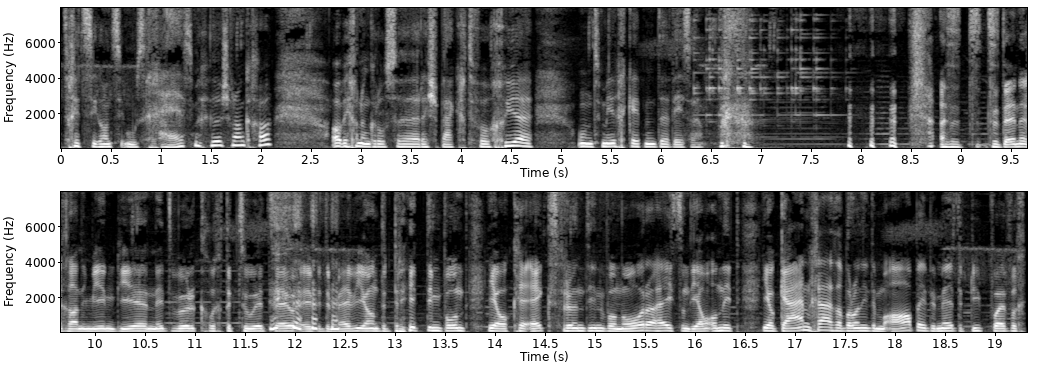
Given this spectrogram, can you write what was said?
Dass ich jetzt die ganze Zeit muss Käse im Kühlschrank haben. Aber ich habe einen grossen Respekt vor Kühen und milchgebenden Wesen. also zu, zu, denen kann ich mir irgendwie nicht wirklich dazu erzählen. ich bin der Mevian, der Dritte im Bund. Ich habe auch keine Ex-Freundin, die Nora heisst. Und ich habe auch nicht, ich habe gerne Käse, aber auch nicht am Abend. Ich bin mehr der Typ, der einfach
